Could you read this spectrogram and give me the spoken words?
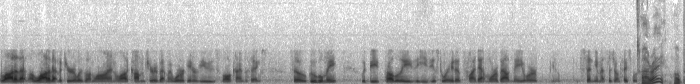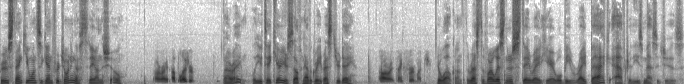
a lot of that. A lot of that material is online. A lot of commentary about my work, interviews, all kinds of things. So Google me would be probably the easiest way to find out more about me, or you know, send me a message on Facebook. All right. Well, Bruce, thank you once again for joining us today on the show. All right, a pleasure. All right. Well, you take care of yourself and have a great rest of your day. All right, thanks very much. You're welcome. The rest of our listeners, stay right here. We'll be right back after these messages.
